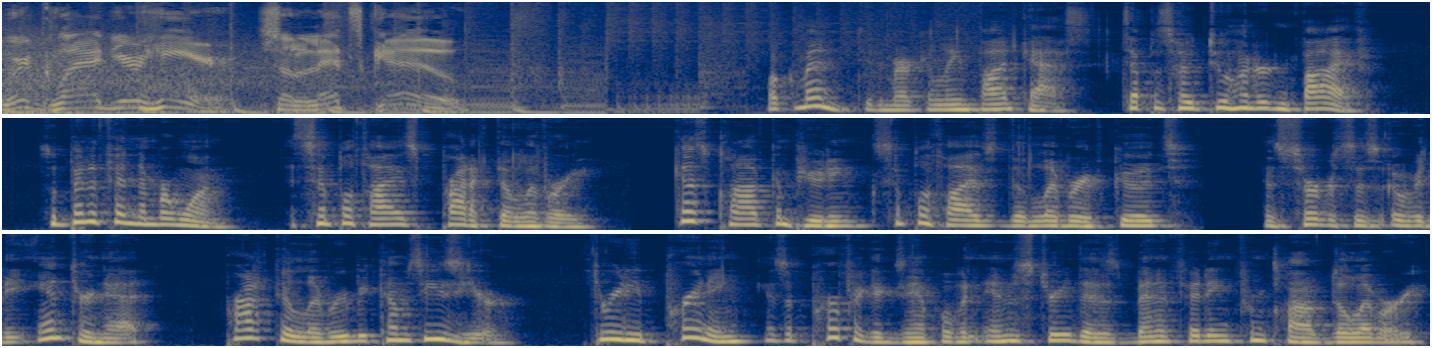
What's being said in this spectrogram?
We're glad you're here, so let's go. Welcome in to the American Lean Podcast. It's episode 205. So, benefit number one it simplifies product delivery. Because cloud computing simplifies the delivery of goods and services over the internet, product delivery becomes easier. 3D printing is a perfect example of an industry that is benefiting from cloud delivery.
